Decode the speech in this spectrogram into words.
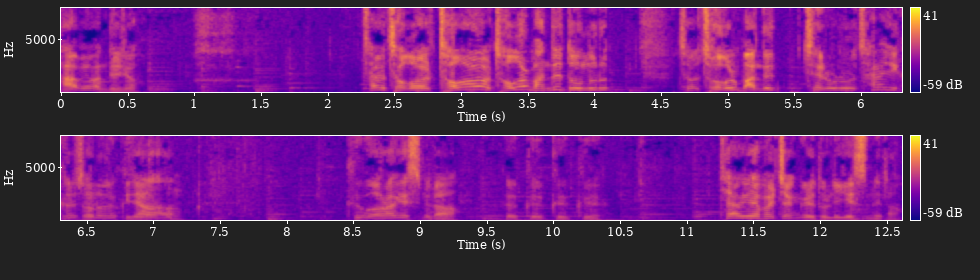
다음에 만들죠. 차라리 저걸 저 저걸 만들 돈으로 저 저걸 만들 재료로 차라리 그 저는 그냥 그걸 하겠습니다. 그 그 그그 태양의 발전기를 돌리겠습니다.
